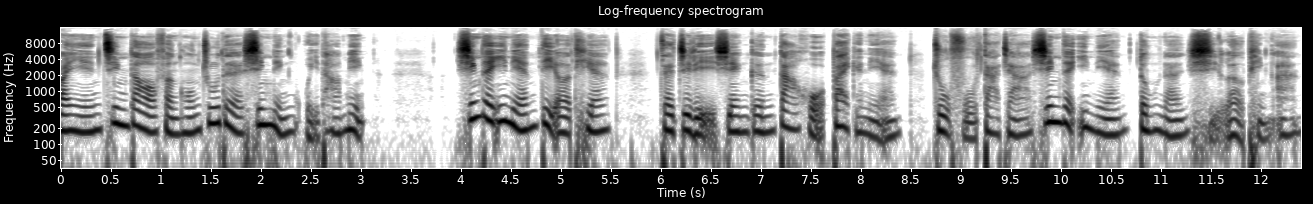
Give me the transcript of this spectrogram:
欢迎进到粉红猪的心灵维他命。新的一年第二天，在这里先跟大伙拜个年，祝福大家新的一年都能喜乐平安。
